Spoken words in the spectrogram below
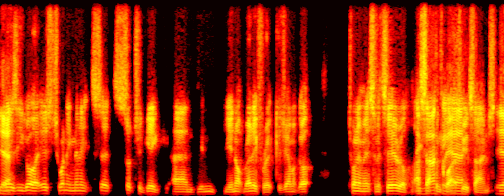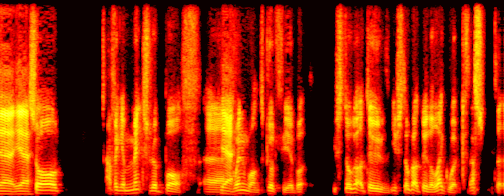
yeah, There you go. It is 20 minutes. It's such a gig, and you- you're not ready for it because you haven't got 20 minutes of material. That's happened quite yeah. a few times. yeah, yeah, So I think a mixture of both. Uh, Yeah. Winning one's good for you, but you've still got to do you've still got to do the legwork. That's the,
